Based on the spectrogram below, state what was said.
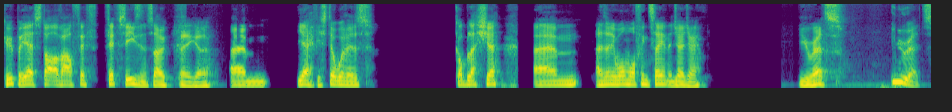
Cooper. Yeah, start of our fifth fifth season. So, There you go. Um, yeah, if you're still with us, God bless you. Um, there's only one more thing to say in the JJ. You Reds. You Reds.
